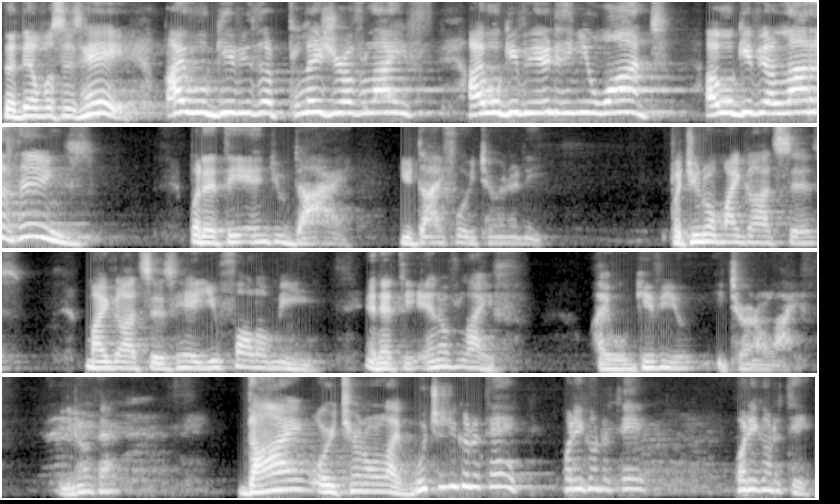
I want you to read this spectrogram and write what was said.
The devil says, Hey, I will give you the pleasure of life. I will give you anything you want. I will give you a lot of things. But at the end, you die. You die for eternity. But you know what my God says? My God says, Hey, you follow me. And at the end of life, I will give you eternal life. You know that? Die or eternal life. Which are you going to take? What are you going to take? What are you going to take?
